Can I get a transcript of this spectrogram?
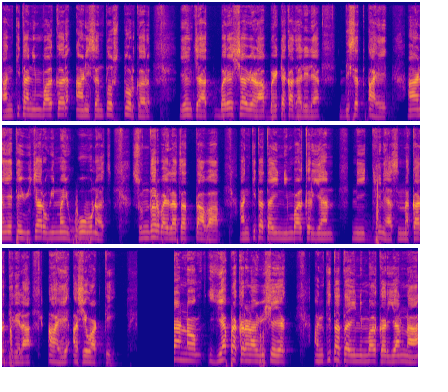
अंकिता निंबाळकर आणि संतोष तोडकर यांच्यात बऱ्याचशा वेळा बैठका झालेल्या दिसत आहेत आणि येथे विचारविनिमय होऊनच सुंदर बैलाचा ताबा अंकिताताई निंबाळकर यांनी घेण्यास नकार दिलेला आहे असे वाटते. मित्रांनो या प्रकरणाविषयक अंकिताताई निंबाळकर यांना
